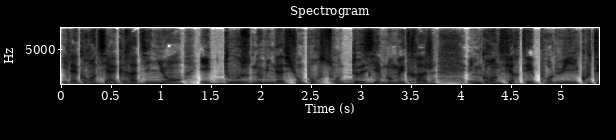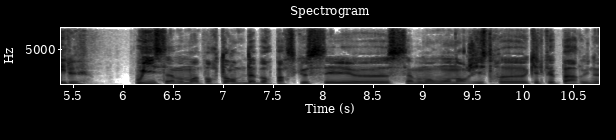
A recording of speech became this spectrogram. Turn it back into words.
Il a grandi à Gradignan et 12 nominations pour son deuxième long métrage. Une grande fierté pour lui, écoutez-le. Oui, c'est un moment important. D'abord parce que c'est euh, un moment où on enregistre euh, quelque part une,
